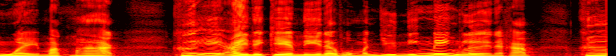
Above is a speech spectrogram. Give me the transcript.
ห่วยมาก ๆ คือ AI ในเกมนี้นะผมมันยืนนิ่ง ๆ เลยนะครับ คือ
